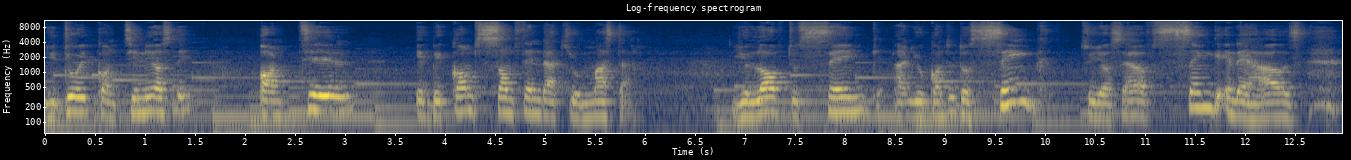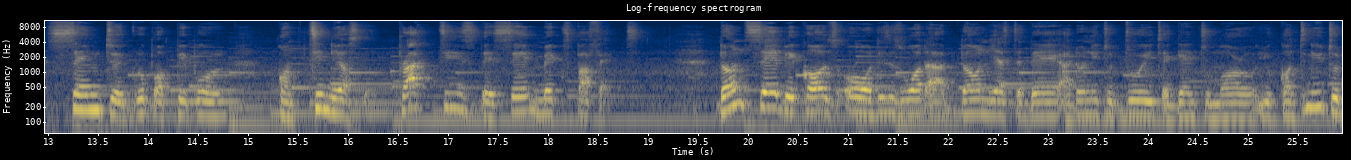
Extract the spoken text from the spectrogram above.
you do it continuously until it becomes something that you master you love to sing and you continue to sing to yourself, sing in the house, sing to a group of people continuously. Practice, they say, makes perfect. Don't say because, oh, this is what I've done yesterday, I don't need to do it again tomorrow. You continue to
